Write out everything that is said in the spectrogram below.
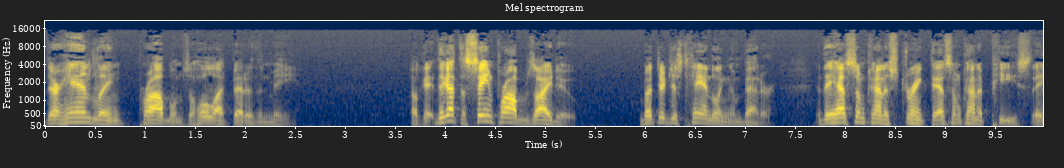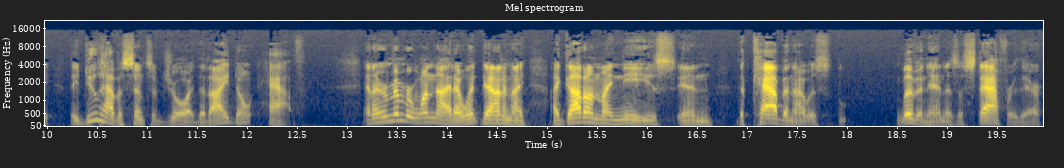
They're handling problems a whole lot better than me. Okay, they got the same problems I do, but they're just handling them better. They have some kind of strength. They have some kind of peace. They, they do have a sense of joy that I don't have. And I remember one night I went down and I, I got on my knees in the cabin I was living in as a staffer there.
